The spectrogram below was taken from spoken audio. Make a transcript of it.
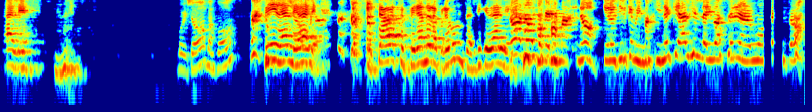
Dale. ¿Voy yo? ¿Vas vos? Sí, dale, dale. Estabas esperando la pregunta, así que dale. No, no, porque no, quiero decir que me imaginé que alguien la iba a hacer en algún momento.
